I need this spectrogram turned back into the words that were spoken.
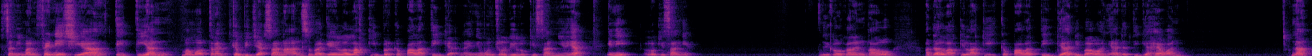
seniman Venesia, Titian, memotret kebijaksanaan sebagai lelaki berkepala tiga. Nah, ini muncul di lukisannya ya. Ini lukisannya. Jadi kalau kalian tahu, ada laki-laki kepala tiga, di bawahnya ada tiga hewan. Nah,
